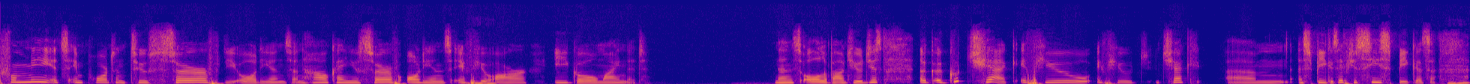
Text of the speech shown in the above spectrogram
for me, it's important to serve the audience. And how can you serve audience if you Mhm. are ego-minded? Then it's all about you. Just a, a good check if you if you check um, speakers, if you see speakers. Mhm.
